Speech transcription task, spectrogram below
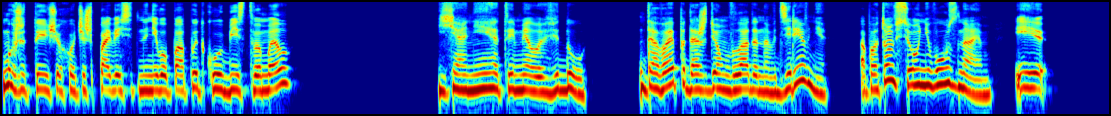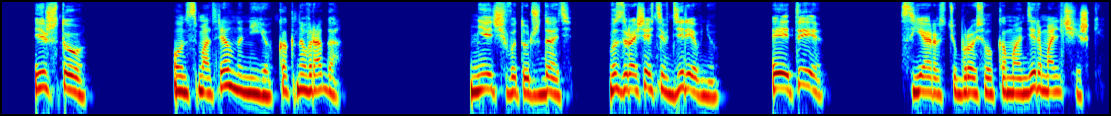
Может, ты еще хочешь повесить на него попытку убийства Мел? Я не это имела в виду. Давай подождем Владана в деревне, а потом все у него узнаем. И... И что? Он смотрел на нее, как на врага. Нечего тут ждать. Возвращайся в деревню. Эй, ты! С яростью бросил командир мальчишки.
